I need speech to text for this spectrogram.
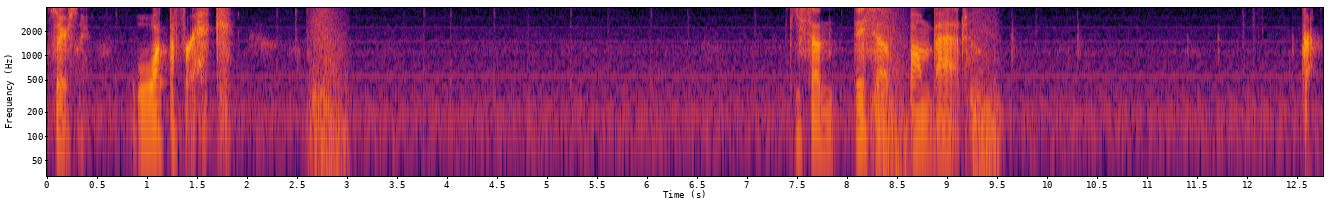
Seriously. What the frick? These are, these are bomb bad. Crap.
